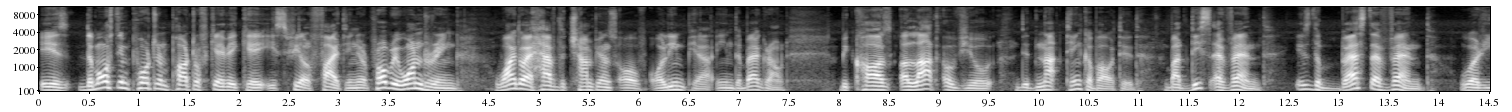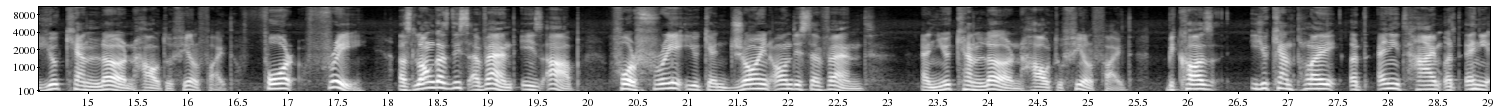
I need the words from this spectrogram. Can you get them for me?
is the most important part of KVK is field fighting. You're probably wondering why do I have the champions of Olympia in the background? Because a lot of you did not think about it, but this event is the best event where you can learn how to field fight for free. As long as this event is up, for free you can join on this event and you can learn how to field fight. Because you can play at any time, at any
